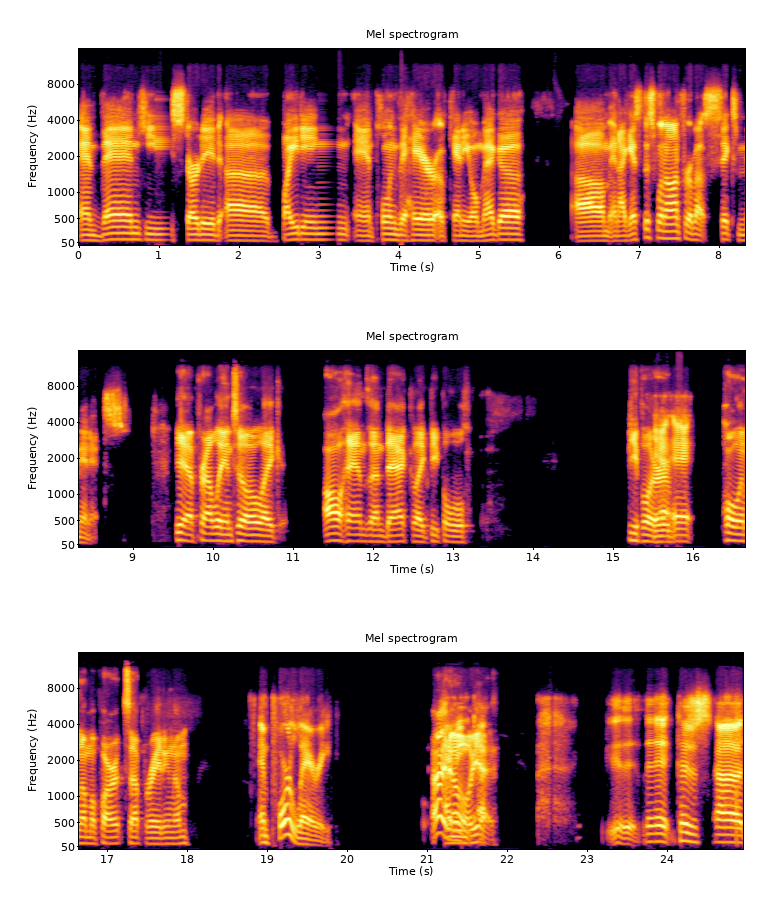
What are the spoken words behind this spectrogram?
And then he started uh, biting and pulling the hair of Kenny Omega. Um, and I guess this went on for about six minutes. Yeah, probably until like all hands on deck. Like people, people are yeah, it, eh. pulling them apart, separating them. And poor Larry. I know, I mean, yeah. I, because uh,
